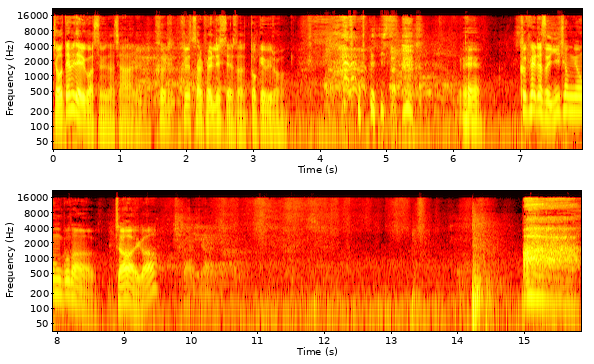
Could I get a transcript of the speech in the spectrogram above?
저거 때문에 데리고 왔습니다. 자를 크리, 크리스탈 팰리스에서 도깨비로. 왜? 크펠에서 이청용보다 자 아이가? 아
